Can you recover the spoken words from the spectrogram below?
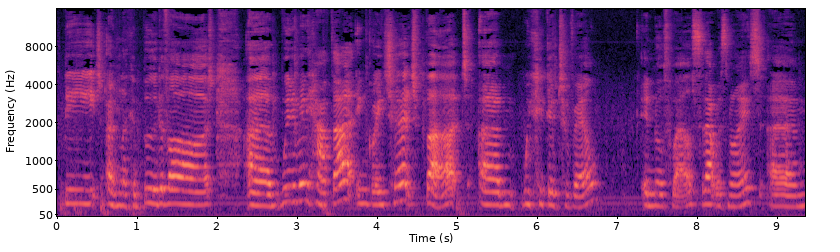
the beach and like a boulevard. Um, we didn't really have that in Greychurch but um, we could go to Rhyl in North Wales, so that was nice. Um,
